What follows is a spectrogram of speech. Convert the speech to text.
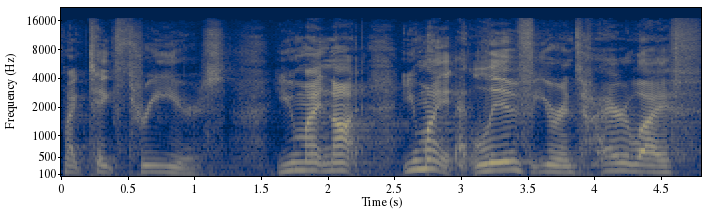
might take three years. You might not, you might live your entire life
